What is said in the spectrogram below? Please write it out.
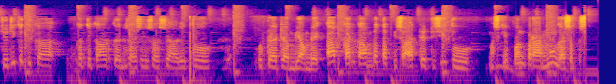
jadi ketika ketika organisasi sosial itu udah ada yang backup kan kamu tetap bisa ada di situ. Meskipun peranmu nggak sebesar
